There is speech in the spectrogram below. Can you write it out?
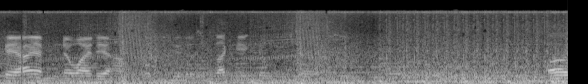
Okay, I have no idea how I'm supposed to do this because I can't kill these guys. Uh,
